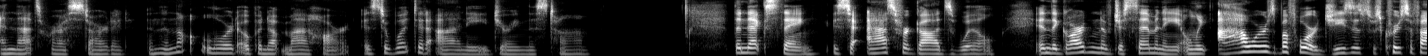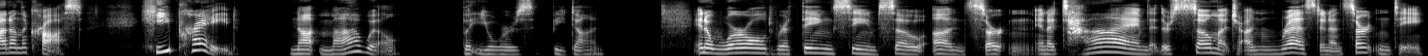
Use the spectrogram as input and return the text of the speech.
And that's where I started. And then the Lord opened up my heart as to what did I need during this time. The next thing is to ask for God's will. In the Garden of Gethsemane, only hours before Jesus was crucified on the cross, he prayed, Not my will, but yours be done. In a world where things seem so uncertain, in a time that there's so much unrest and uncertainty,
